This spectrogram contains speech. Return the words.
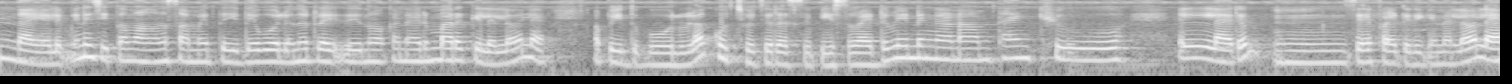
എന്തായാലും ഇനി ചിക്കൻ വാങ്ങുന്ന സമയത്ത് ഇതേപോലെ ഒന്ന് ട്രൈ ചെയ്ത് നോക്കാൻ ആരും മറക്കില്ലല്ലോ അല്ലേ? അപ്പോൾ ഇതുപോലുള്ള കൊച്ചു കൊച്ചു റെസിപ്പീസുമായിട്ട് വീണ്ടും കാണാം. താങ്ക് യു എല്ലാവരും സേഫായിട്ടിരിക്കുന്നല്ലോ അല്ലേ?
